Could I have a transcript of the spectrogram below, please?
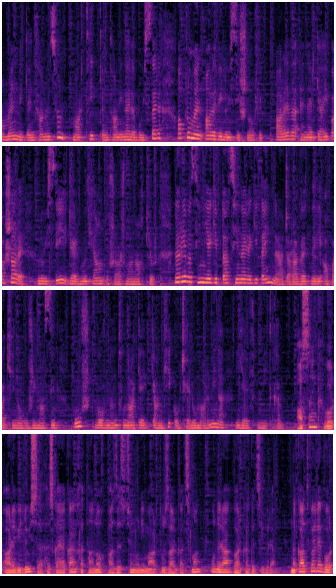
ամեն մի կենթանություն, մարդիկ, կենթանիները, բույսերը ապրում են արևի լույսի շնորհիվ։ Արևը էներգիայի պաշար է, լույսի, ջերմության ու շարժման աղբյուր։ Դեռևս հին եգիպտացիները գիտեին նրա ճառագայթների ապակինող ուժի մասին, ուժ, որն ընդունակ է կյանքի կոչելու մարմինը եւ միտքը։ Ասենք, որ արևի լույսը հսկայական խթանող ազդեցություն ունի մարդու զարգացման ու նրա վարքագծի վրա։ Նկատվել է, որ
